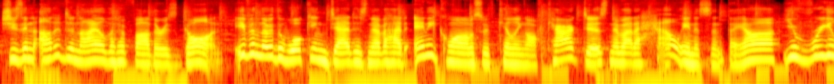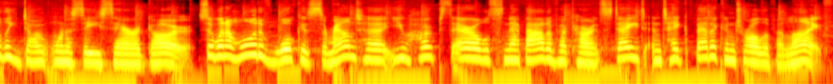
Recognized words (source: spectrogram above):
she's in utter denial that her father is gone. Even though The Walking Dead has never had any qualms with killing off characters, no matter how innocent they are, you really don't want to see Sarah go. So when a horde of walkers surround her, you hope Sarah will snap out of her current state and take better control of her life.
